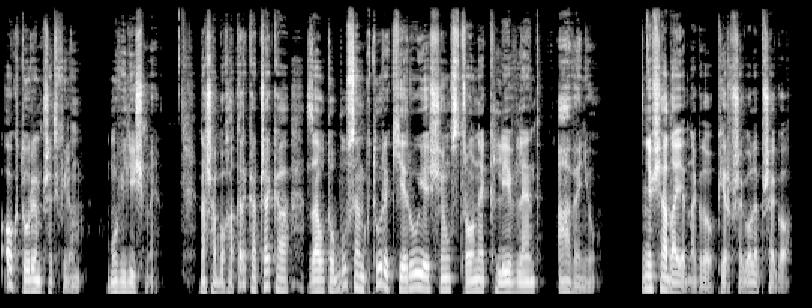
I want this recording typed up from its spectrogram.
o którym przed chwilą mówiliśmy. Nasza bohaterka czeka za autobusem, który kieruje się w stronę Cleveland Avenue. Nie wsiada jednak do pierwszego lepszego.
